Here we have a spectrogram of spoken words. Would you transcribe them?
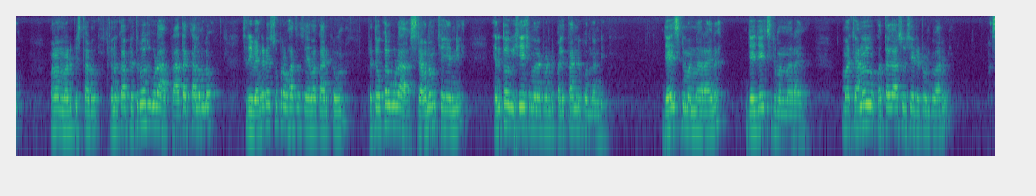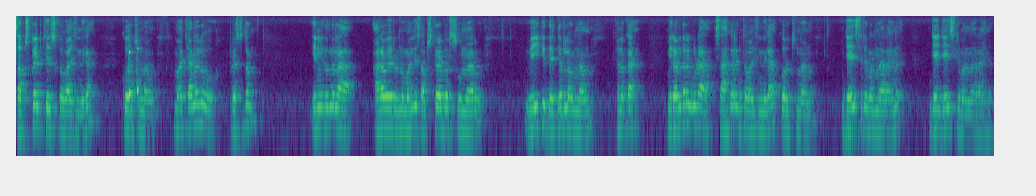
మనల్ని నడిపిస్తాడు. కనుక ప్రతిరోజు కూడా ప్రాతకాలంలో శ్రీ వెంకటేశ్వర ప్రభాత సేవా కార్యక్రమం ప్రతి ఒక్కరు కూడా శ్రవణం చేయండి. ఎంతో విశేషమైనటువంటి ఫలితాన్ని పొందండి. జై శ్రీమన్నారాయణ జై జై శ్రీమన్నారాయణ. మా ఛానల్ను కొత్తగా చూసేటటువంటి వారు సబ్స్క్రైబ్ చేసుకోవాల్సిందిగా కోరుచున్నాము. మా ఛానల్ ప్రస్తుతం ఎనిమిది వందల అరవై రెండు మంది సబ్స్క్రైబర్స్ ఉన్నారు. వెయ్యికి దగ్గరలో ఉన్నాము కనుక మీరందరూ కూడా సహకరించవలసిందిగా కోరుచున్నాను. జై శ్రీమన్నారాయణ. జై జై శ్రీమన్నారాయణ.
